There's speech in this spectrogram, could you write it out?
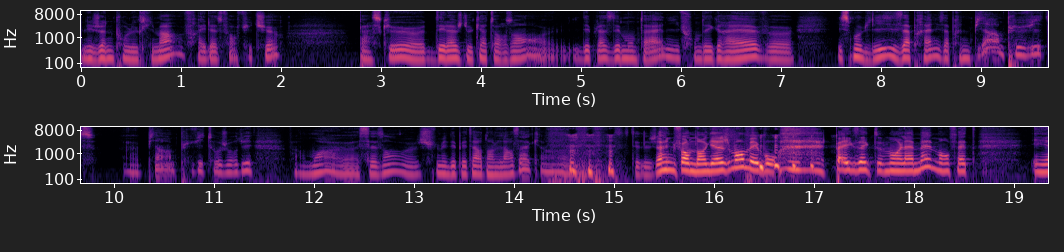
les jeunes pour le climat, Fridays for Future, parce que euh, dès l'âge de 14 ans, euh, ils déplacent des montagnes, ils font des grèves, euh, ils se mobilisent, ils apprennent, ils apprennent bien plus vite, bien plus vite aujourd'hui. Enfin, moi, à 16 ans, je fumais des pétards dans le Larzac. Hein. C'était déjà une forme d'engagement, mais bon, pas exactement la même en fait. Et,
